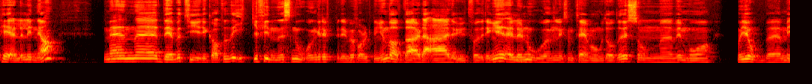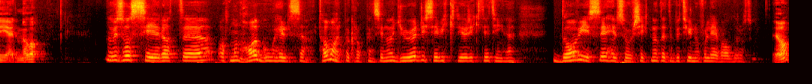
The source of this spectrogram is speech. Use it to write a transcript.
hele linja. Men eh, det betyr ikke at det ikke finnes noen grupper i befolkningen da, der det er utfordringer, eller noen liksom, temaområder som eh, vi må, må, jobbe mer med. da. Når vi så ser at, eh, at, man har god helse, tar vare på kroppen sin og gjør disse viktige og riktige tingene, da viser helseoversikten at dette betyr noe for levealder også. Ja,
